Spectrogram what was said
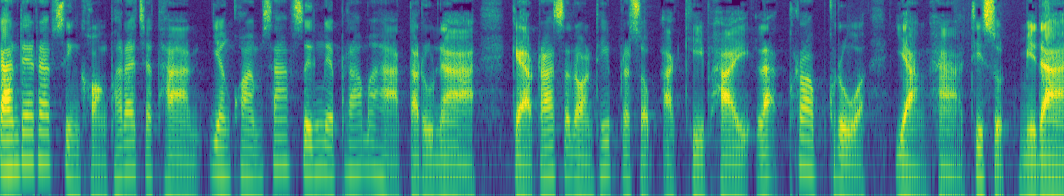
การได้รับสิ่งของพระราชทานยังความซาบซึ้งในพระมหากรุณา แก่ราษฎรที่ประสบอัคคีภัยและครอบครัวอย่างหาที่สุดมิได้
